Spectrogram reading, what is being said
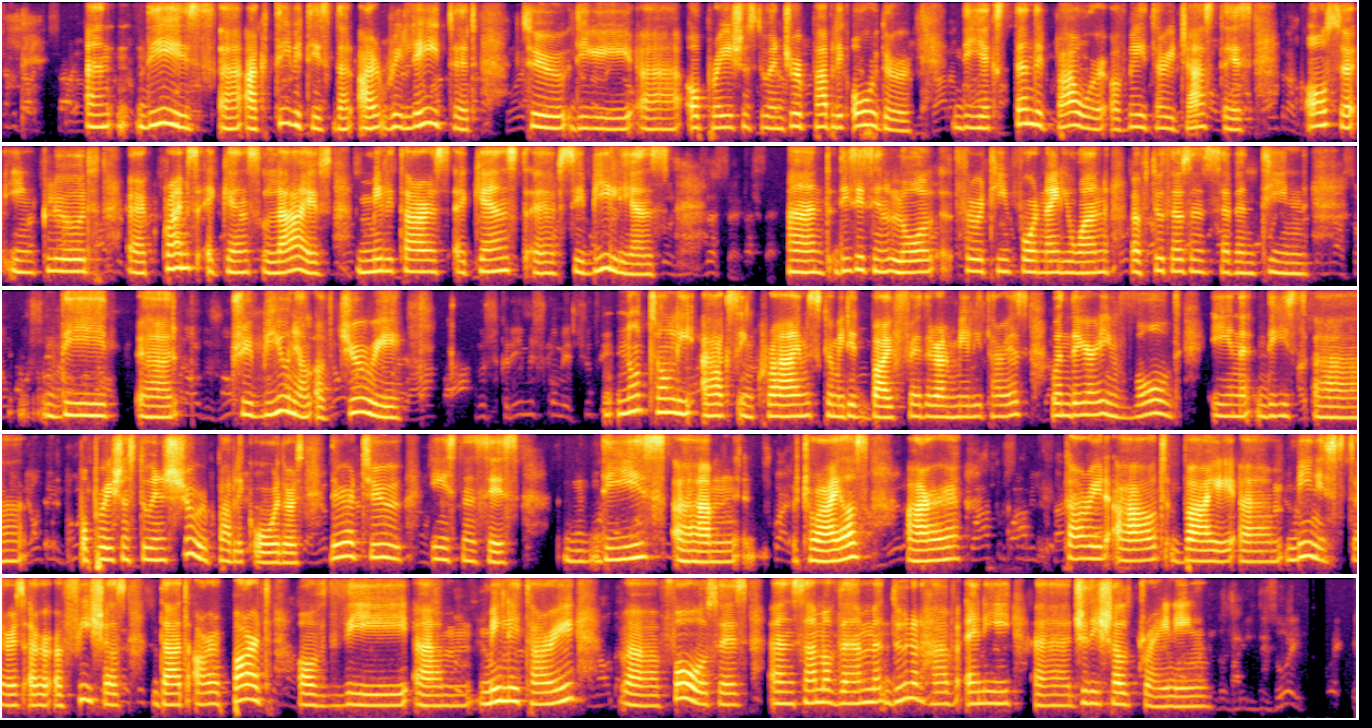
and these uh, activities that are related to the uh, operations to ensure public order, the extended power of military justice also includes uh, crimes against lives, militaries against uh, civilians. And this is in Law 13491 of 2017. The uh, Tribunal of Jury not only acts in crimes committed by federal militaries when they are involved in these uh, operations to ensure public orders. There are two instances. These um, trials are carried out by um, ministers or officials that are part of the um, military uh, forces, and some of them do not have any uh, judicial training.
